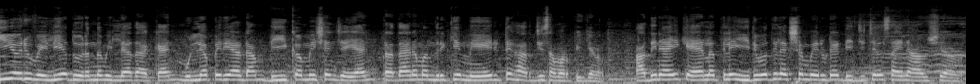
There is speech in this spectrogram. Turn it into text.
ഈ ഒരു വലിയ ദുരന്തം ഇല്ലാതാക്കാൻ മുല്ലപ്പെരിയാർ ഡാം ഡീകമ്മീഷൻ ചെയ്യാൻ പ്രധാനമന്ത്രിക്ക് നേരിട്ട് ഹർജി സമർപ്പിക്കണം. അതിനായി കേരളത്തിലെ ഇരുപത് ലക്ഷം പേരുടെ ഡിജിറ്റൽ സൈൻ ആവശ്യമാണ്.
